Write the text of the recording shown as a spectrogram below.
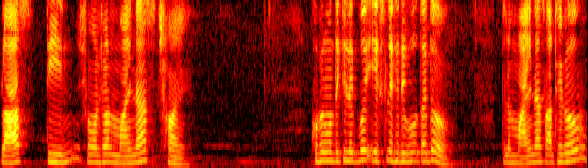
প্লাস তিন সমান সমান মাইনাস ছয়। খুবের মধ্যে কী লিখব? এক্স লিখে দেবো, তাই তো? তাহলে মাইনাস আঠেরো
